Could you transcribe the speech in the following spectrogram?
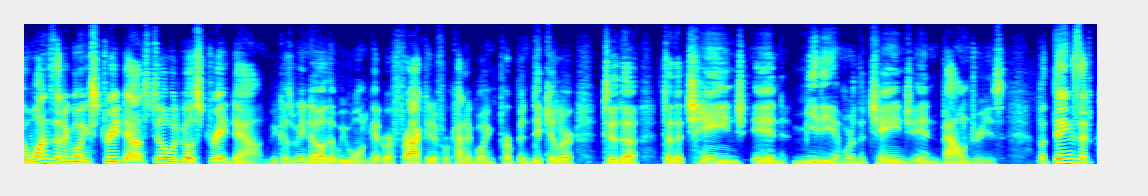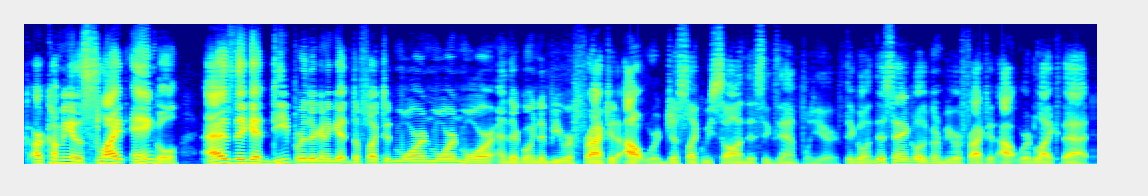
the ones that are going straight down still would go straight down, because we know that we won't get refracted if we're kind of going perpendicular to the, to the change in medium or the change in boundaries. But things that are coming at a slight angle, as they get deeper, they're going to get deflected more and more and more, and they're going to be refracted outward, just like we saw in this example here. If they go in this angle, they're going to be refracted outward like that.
